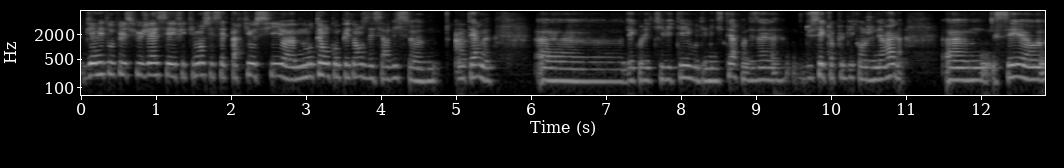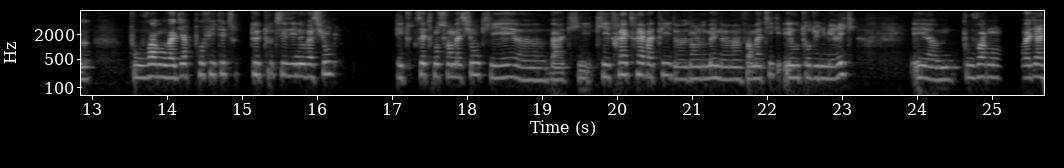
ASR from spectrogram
bien étoffé le sujet. C'est effectivement, c'est cette partie aussi, heu, montée en compétence des services, internes, heu, des collectivités ou des ministères, a du secteur public en général. Hem, c'est, pouvoir, on va dire, profiter de toutes ces innovations et toute cette transformation qui est, est très, très rapide, dans le domaine, informatique et autour du numérique et pouvoir, on va dire,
